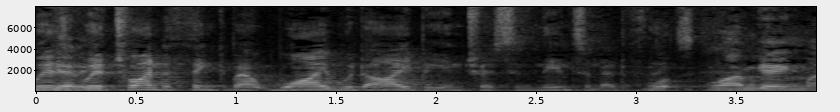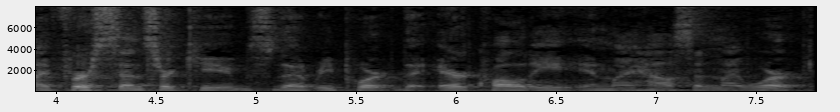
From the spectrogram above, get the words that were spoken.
We're, getting- we're trying to think about why would I be interested in the Internet of Things. well, I'm getting my first sensor cubes that report the air quality in my house and my work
